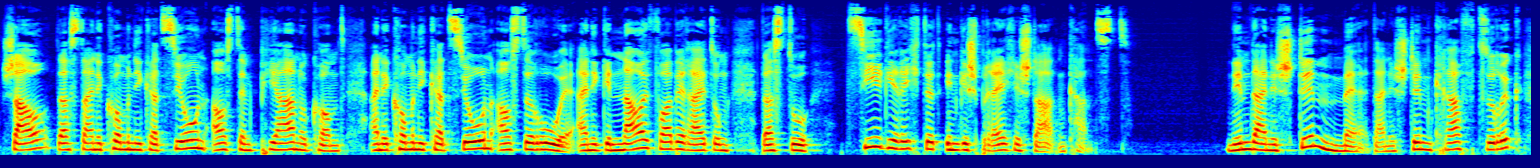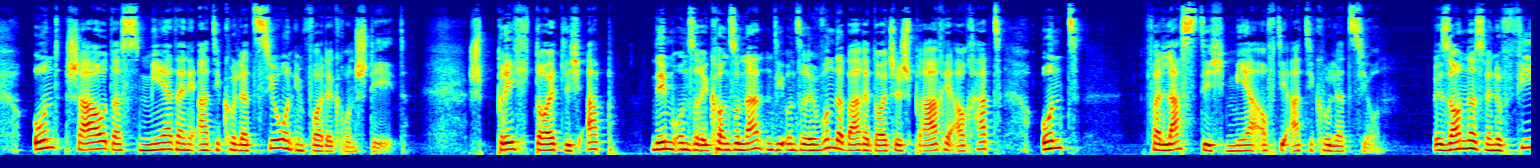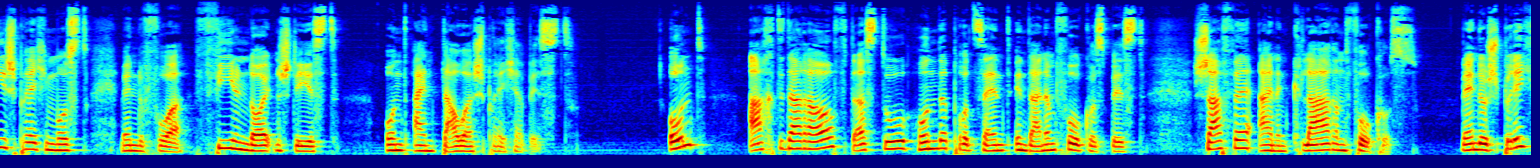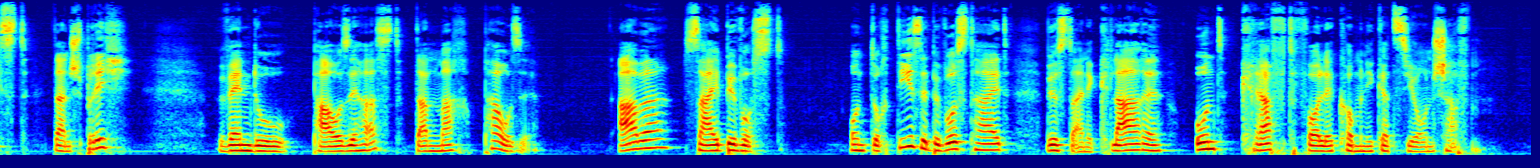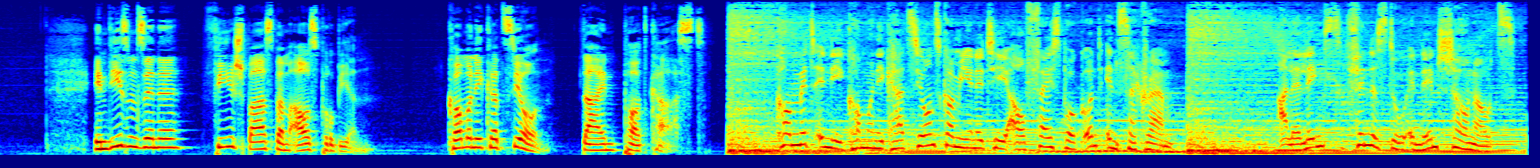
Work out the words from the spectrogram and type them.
Schau, dass deine Kommunikation aus dem Piano kommt, eine Kommunikation aus der Ruhe, eine genaue Vorbereitung, dass du zielgerichtet in Gespräche starten kannst. Nimm deine Stimme, deine Stimmkraft zurück und schau, dass mehr deine Artikulation im Vordergrund steht. Sprich deutlich ab, nimm unsere Konsonanten, die unsere wunderbare deutsche Sprache auch hat, und verlass dich mehr auf die Artikulation. Besonders wenn du viel sprechen musst, wenn du vor vielen Leuten stehst und ein Dauersprecher bist. Und achte darauf, dass du 100% in deinem Fokus bist. Schaffe einen klaren Fokus. Wenn du sprichst, dann sprich. Wenn du Pause hast, dann mach Pause. Aber sei bewusst. Und durch diese Bewusstheit wirst du eine klare und kraftvolle Kommunikation schaffen. In diesem Sinne viel Spaß beim Ausprobieren. Kommunikation, dein Podcast. Komm mit in die Kommunikationscommunity auf Facebook und Instagram. Alle Links findest du in den Show Notes.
